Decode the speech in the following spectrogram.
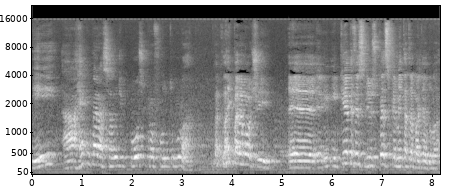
e a recuperação de poço profundo tubular. Lá em Paramoti, é, em, que a Defesa Civil especificamente está trabalhando lá?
